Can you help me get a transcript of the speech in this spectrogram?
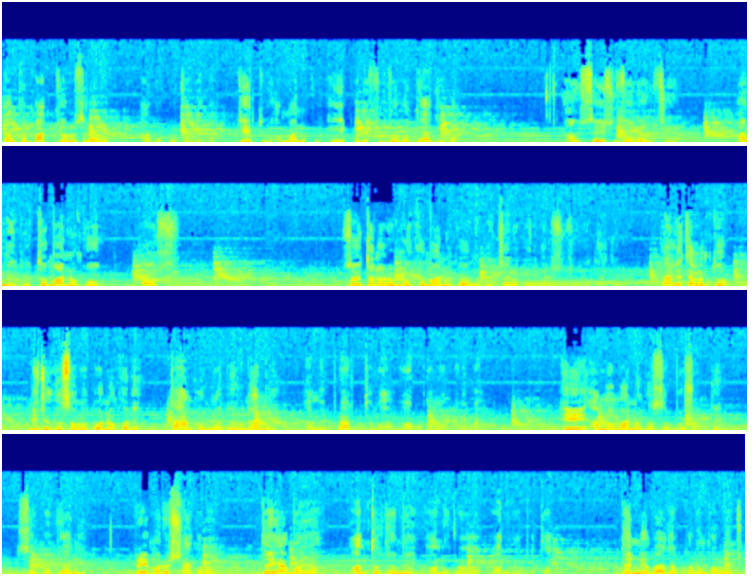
ତାଙ୍କ ବାକ୍ୟ ଅନୁସାରେ ଆମେ ଆଗକୁ ଚାଲିବା। ଯେହେତୁ ଆମମାନଙ୍କୁ ଏହିପରି ସୁଯୋଗ ଦିଆଯିବ। ଆଉ ସେହି ସୁଯୋଗ ହେଉଛି ଆମେ ଦୂତମାନଙ୍କୁ ଆଉ ଶୈତାନର ଲୋକମାନଙ୍କୁ ଆମେ ବିଚାର କରିବାର ସୁଯୋଗ ଦିଆଯିବ। ତାହେଲେ ଚାଲନ୍ତୁ ନିଜକୁ ସମର୍ପଣ କରି ତାହାଙ୍କ ମଧୁର ନାମ ଆମେ ପ୍ରାର୍ଥନା ଅର୍ପଣ କରିବା। ହେ ଆମମାନଙ୍କ ସର୍ବଶକ୍ତି ସର୍ବଜ୍ଞାନୀ ପ୍ରେମର ସାଗର ଦୟାମୟ ଅନ୍ତର୍ଜମୀ ଅନୁଗ୍ରହ ପରମ ପିତା। ଧନ୍ୟବାଦ ଅର୍ପଣ କରୁଅଛୁ।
